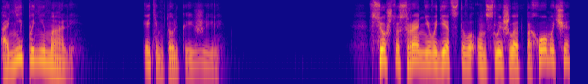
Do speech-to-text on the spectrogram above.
они понимали. Этим только и жили. Все, что с раннего детства он слышал от Пахомыча,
